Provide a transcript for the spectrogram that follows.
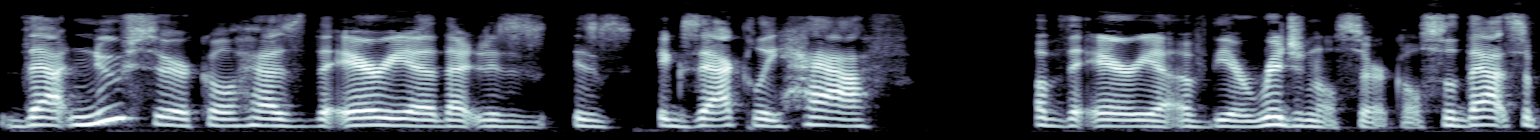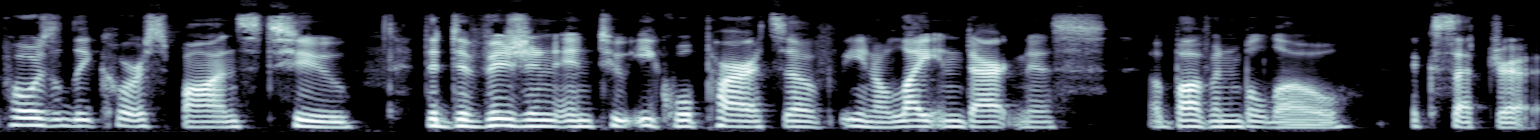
that new circle has the area that is, is exactly half of the area of the original circle. So that supposedly corresponds to the division into equal parts of, you know, light and darkness, above and below, etc.,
